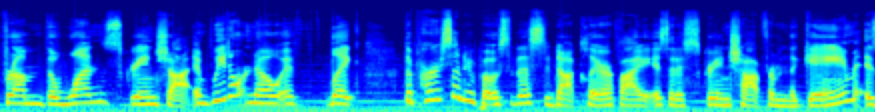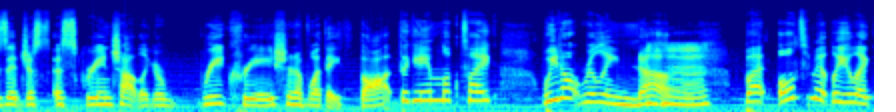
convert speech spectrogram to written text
from the one screenshot. And we don't know if, like, the person who posted this did not clarify is it a screenshot from the game? Is it just a screenshot, like a recreation of what they thought the game looked like? We don't really know. Mhm. But ultimately, like,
